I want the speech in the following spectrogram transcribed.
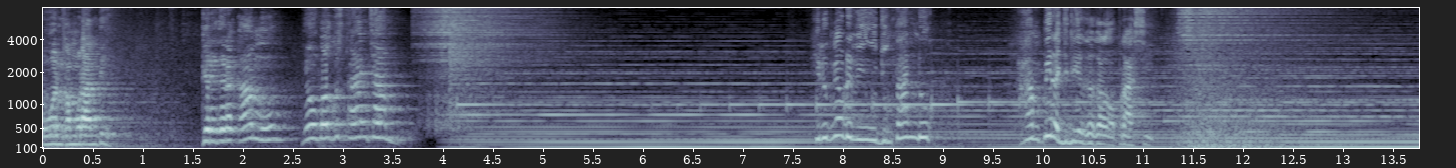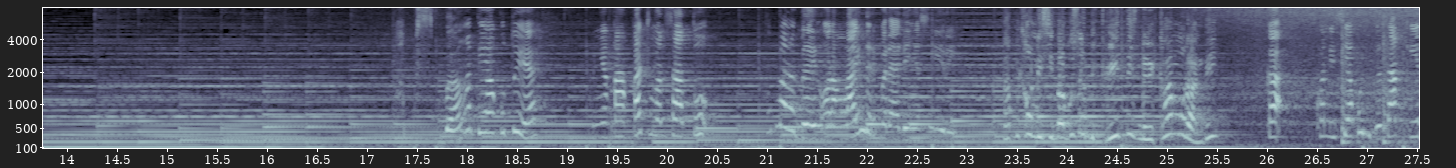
Keterlaluan kamu Ranti. Gara-gara kamu, nyawa bagus terancam. Hidupnya udah di ujung tanduk. Hampir aja dia gagal operasi. Habis banget ya aku tuh ya. Punya kakak cuma satu. Tapi malah belain orang lain daripada adanya sendiri. Tapi kondisi bagus lebih kritis dari kamu, Ranti. Kak, kondisi aku juga sakit.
